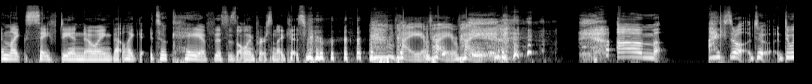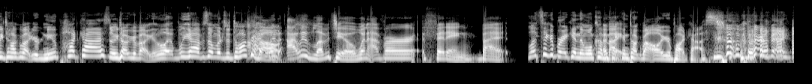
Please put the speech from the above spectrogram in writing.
And like safety and knowing that like it's okay if this is the only person I kiss forever. right, right, right. um. I still do, do. we talk about your new podcast? Do we talk about like we have so much to talk I about? would, I would love to whenever fitting, but Let's take a break and then we'll come back and talk about all your podcasts. Perfect.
